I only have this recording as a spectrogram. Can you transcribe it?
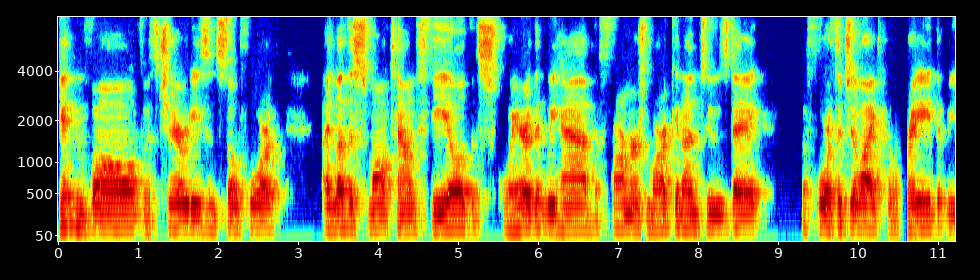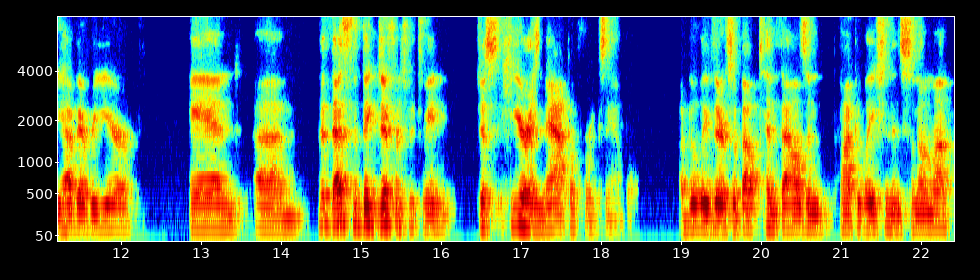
get involved with charities and so forth. I love the small town feel, the square that we have, the farmers market on Tuesday, the Fourth of July parade that we have every year, and um, th- that's the big difference between just here in Napa, for example. I believe there's about ten thousand population in Sonoma.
